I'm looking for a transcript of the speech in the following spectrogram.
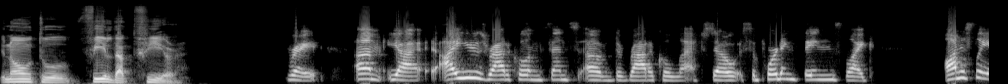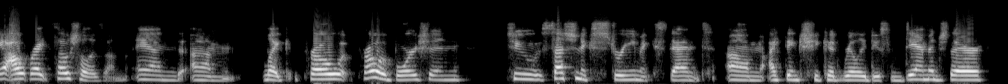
you know to feel that fear? Right. Um, yeah, I use radical in the sense of the radical left. So supporting things like honestly outright socialism and um, like pro pro abortion to such an extreme extent. Um, I think she could really do some damage there.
